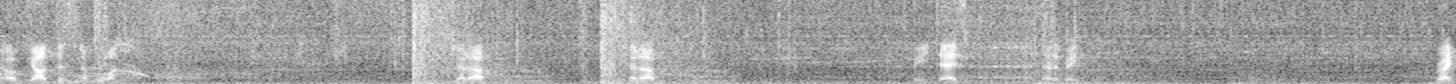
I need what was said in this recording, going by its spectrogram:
Oh god, there's another one. Shut up. Shut up. Are you dead? Better be. Right.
